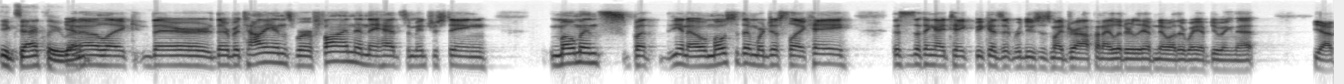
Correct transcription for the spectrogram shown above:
Exactly right You know, like their their battalions were fun and they had some interesting moments, but you know, most of them were just like, hey. This is the thing I take because it reduces my drop, and I literally have no other way of doing that. Yeah,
